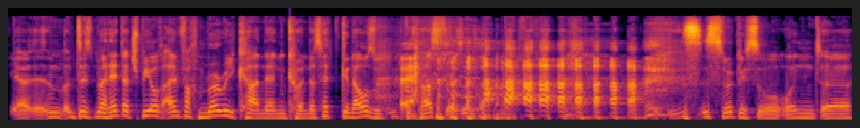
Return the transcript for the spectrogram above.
ja äh, das, man hätte das Spiel auch einfach Murica nennen können. Das hätte genauso gut gepasst. Also, es ist wirklich so. Und äh,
